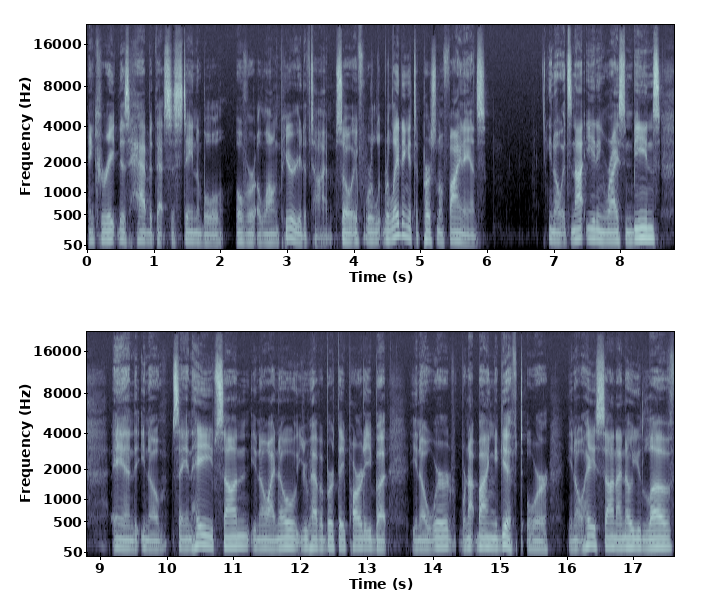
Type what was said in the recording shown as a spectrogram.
and create this habit that's sustainable over a long period of time. So if we're relating it to personal finance, you know, it's not eating rice and beans and you know saying hey son you know i know you have a birthday party but you know we're we're not buying a gift or you know hey son i know you love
